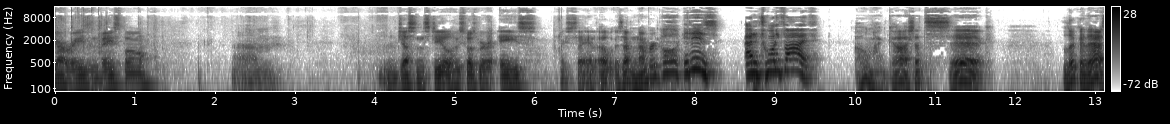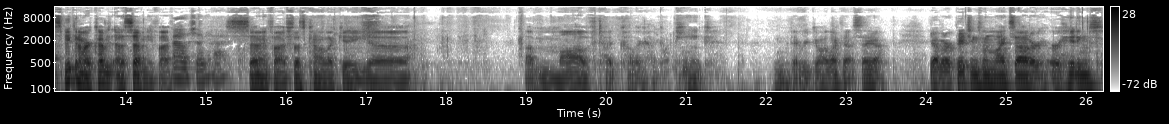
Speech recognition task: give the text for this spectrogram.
ERAs in baseball. Um, Justin Steele, who's supposed to be our ace, they're saying, oh, is that numbered? Oh, it is. Out of 25. Oh my gosh, that's sick. Look at that. Speaking of our Cubbies, out of 75. Oh, 75. 75. So that's kind of like a uh, a mauve type color, like a pink. Ooh, there we go. I like that. So yeah. Yeah, but our pitching's been lights out. Our, our hitting's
